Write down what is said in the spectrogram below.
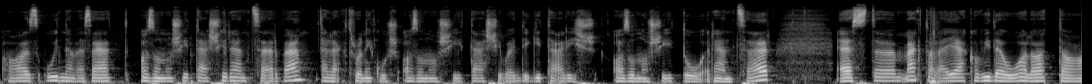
az úgynevezett azonosítási rendszerbe, elektronikus azonosítási vagy digitális azonosító rendszer. Ezt megtalálják a videó alatt a,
